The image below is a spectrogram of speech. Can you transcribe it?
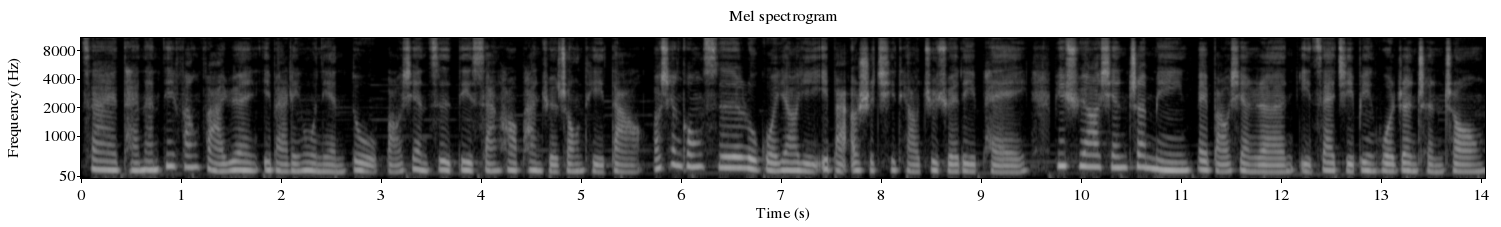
在台南地方法院一百零五年度保险字第三号判决中提到，保险公司如果要以一百二十七条拒绝理赔，必须要先证明被保险人已在疾病或妊娠中。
